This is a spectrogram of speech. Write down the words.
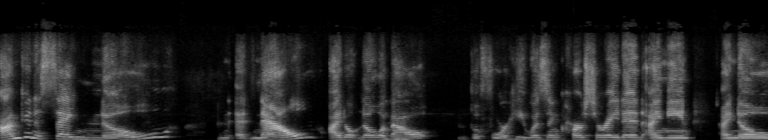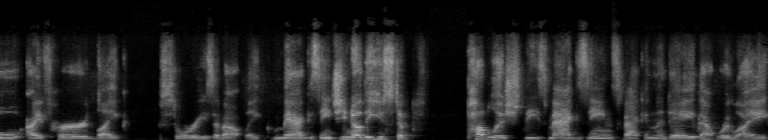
I'm going to say no now. I don't know mm-hmm. about before he was incarcerated. I mean, I know I've heard like stories about like magazines. You know, they used to publish these magazines back in the day that were like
